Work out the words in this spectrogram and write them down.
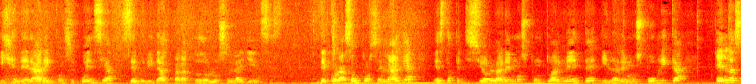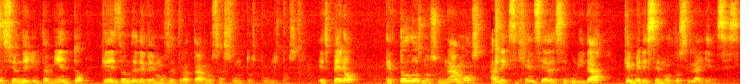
y generar en consecuencia seguridad para todos los celayenses. De corazón por Celaya, esta petición la haremos puntualmente y la haremos pública en la sesión de ayuntamiento, que es donde debemos de tratar los asuntos públicos. Espero que todos nos unamos a la exigencia de seguridad que merecemos los celayenses.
